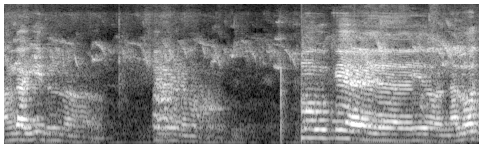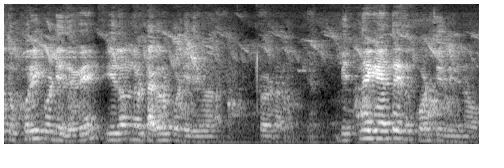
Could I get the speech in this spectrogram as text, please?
ಹಂಗಾಗಿ ಇದನ್ನ ಮಗುಕ್ಕೆ ನಲವತ್ತು ಕುರಿ ಕೊಟ್ಟಿದ್ದೀವಿ. ಇದೊಂದು ಟಗರು ಕೊಟ್ಟಿದ್ದೀವಿ. ಟೋಟಲ್. ಬಿತ್ತನೆಗೆ ಅಂತ ಇದು ಕೊಡ್ತಿದ್ದೀವಿ ನಾವು.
